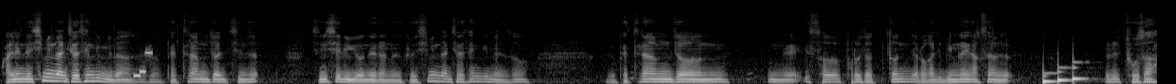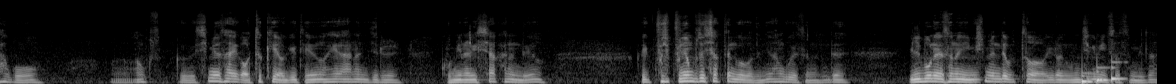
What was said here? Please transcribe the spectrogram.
관련된 시민단체가 생깁니다. 그래서 베트남 전 진, 진실위원회라는 그런 시민단체가 생기면서 그 베트남전에서 벌어졌던 여러 가지 민간인 학살을 조사하고 어, 한국 그 시민사회가 어떻게 여기 대응해야 하는지를 고민하기 시작하는데요. 그게 99년부터 시작된 거거든요, 한국에서는. 근데 일본에서는 이미 10년대부터 이런 움직임이 있었습니다.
